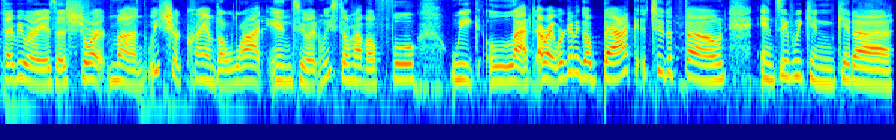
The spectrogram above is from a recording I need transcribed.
February is a short month, we sure crammed a lot into it, and we still have a full week left. All right, we're gonna go back to the phone and see if we can get a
